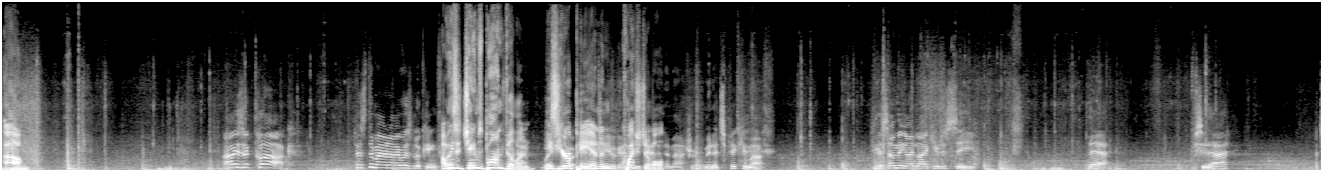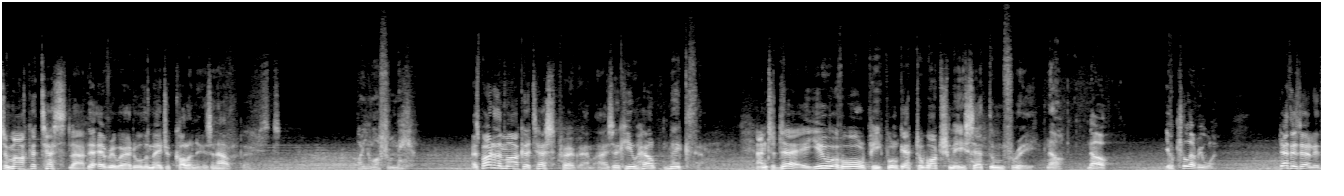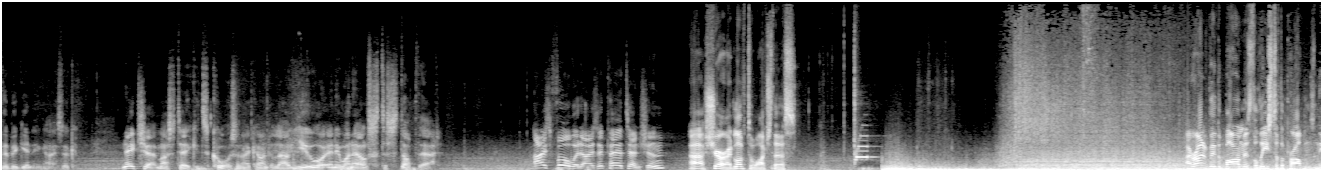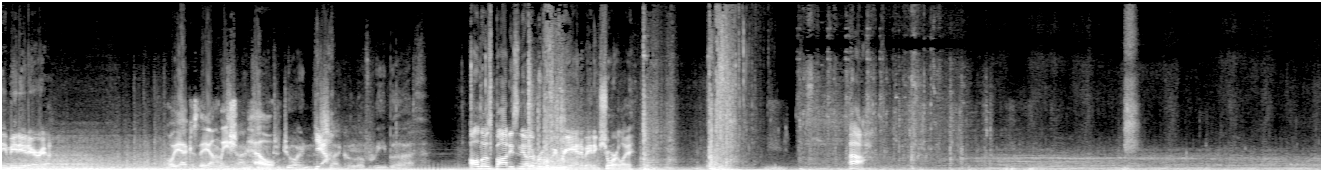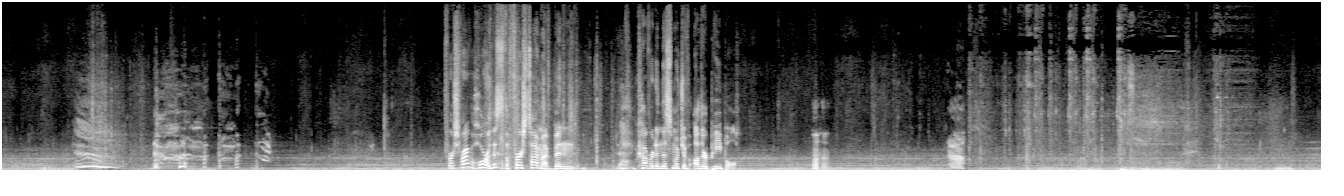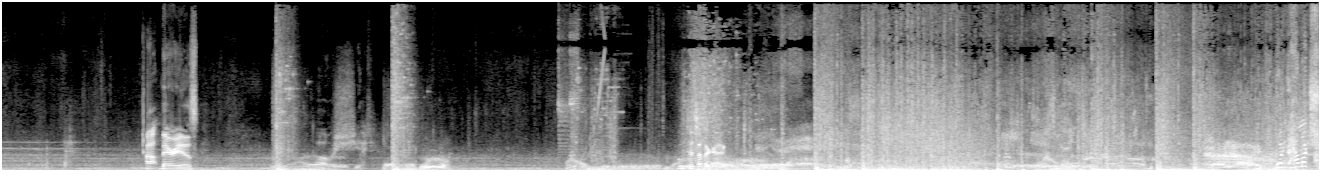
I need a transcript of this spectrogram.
Oh, Isaac Clarke. Just the man I was looking for. oh, he's a James Bond villain. He's European and going to be questionable. in a matter of minutes. Pick him up. There's something I'd like you to see. There. You see that? That's a marker test lab. They're everywhere at all the major colonies and outposts. What do you want from me? As part of the marker test program, Isaac, you helped make them. And today, you of all people get to watch me set them free. No, no. You'll kill everyone. Death is only the beginning, Isaac. Nature must take its course, and I can't allow you or anyone else to stop that. Eyes forward, Isaac. Pay attention. Ah, sure. I'd love to watch this. Ironically, the bomb is the least of the problems in the immediate area. Well, yeah, because they unleash hell. To join Yeah. the cycle of rebirth. All those bodies in the other room will be reanimating shortly. Ah. For survival horror, this is the first time I've been covered in this much of other people. Ah, there he is. Oh, shit. Who's this other guy? What? How much?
